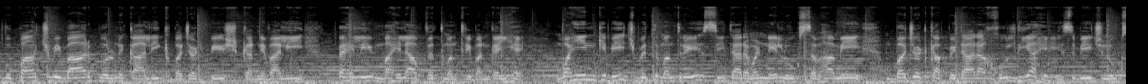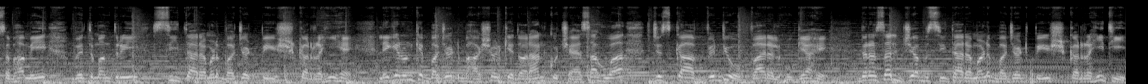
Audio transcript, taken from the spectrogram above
वो पांचवी बार पूर्णकालिक बजट पेश करने वाली पहली महिला वित्त मंत्री बन गई है। वहीं इनके बीच वित्त मंत्री सीतारमण ने लोकसभा में बजट का पिटारा खोल दिया है। इस बीच लोकसभा में वित्त मंत्री सीतारमण बजट पेश कर रही हैं। लेकिन उनके बजट भाषण के दौरान कुछ ऐसा हुआ जिसका वीडियो वायरल हो गया है। दरअसल जब सीतारमण बजट पेश कर रही थी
